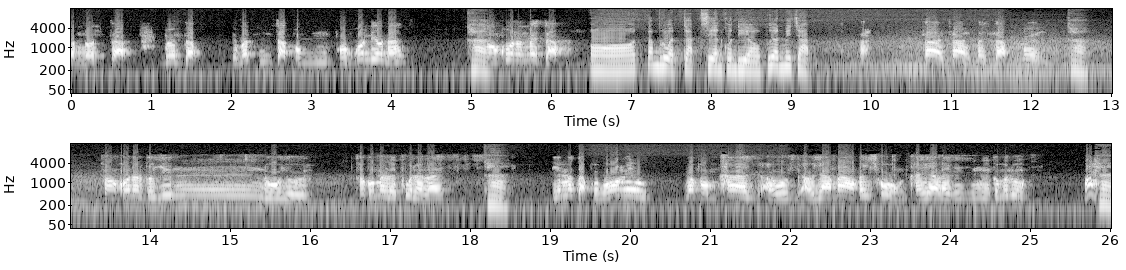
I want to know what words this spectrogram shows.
ตำรวจจับโดนจับ แต่ว่าจับผมผมคนเดียวนะค่ะ สองคนนั้นไม่จับ อ๋อ ตำรวจจับเซียนคนเดียว เพื่อนไม่จับ ใช่ใช่ไม่จับเลย ค่ะ สองคนนั้นก็ยืนดูอยู่ เขาก็ไม่เลยพูดอะไร ค่ะ เดี๋ยวมาจับผมโอ้เร็วว่าผมฆ่าเอาเอายาบ้าไปส่งใครอะไรยังไงก็ไม่รู้ค่ะ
